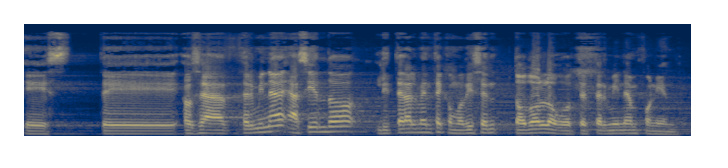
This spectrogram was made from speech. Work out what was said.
este, o sea, termina haciendo literalmente, como dicen, todólogo te terminan poniendo.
